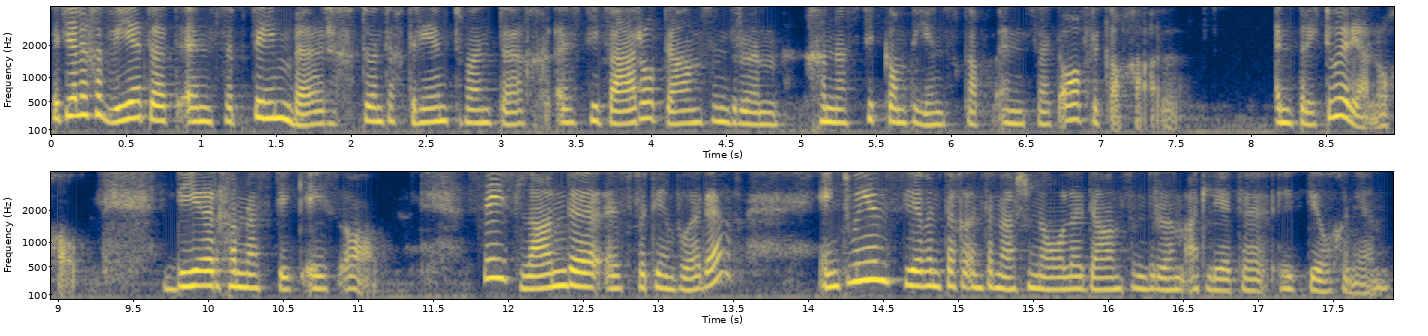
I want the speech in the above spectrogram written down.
Het julle geweet dat in September 2023 is die Wêreld Down Syndroom Gimnastiekkampioenskap in Suid-Afrika gehou in Pretoria nogal deur Gimnastiek SA. Ses lande is verteenwoordig en 72 internasionale Down Syndroom atlete het deelgeneem,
